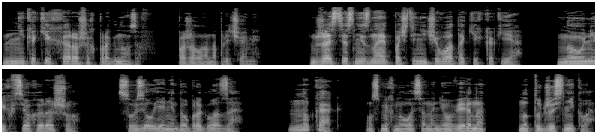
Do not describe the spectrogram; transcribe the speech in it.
«Никаких хороших прогнозов», — пожала она плечами. «Джастис не знает почти ничего о таких, как я. Но у них все хорошо». Сузил я недобро глаза. «Ну как?» — усмехнулась она неуверенно, но тут же сникла.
